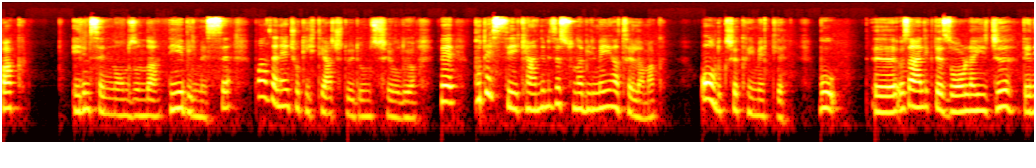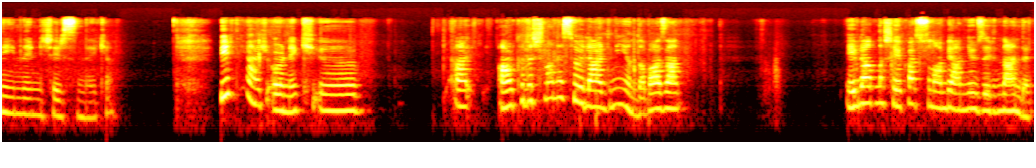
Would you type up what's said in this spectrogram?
bak elim senin omzunda diyebilmesi bazen en çok ihtiyaç duyduğumuz şey oluyor. Ve bu desteği kendimize sunabilmeyi hatırlamak oldukça kıymetli. Bu e, özellikle zorlayıcı deneyimlerin içerisindeyken. Bir diğer örnek e, arkadaşına ne söylerdinin yanında bazen evladına şefkat sunan bir anne üzerinden de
